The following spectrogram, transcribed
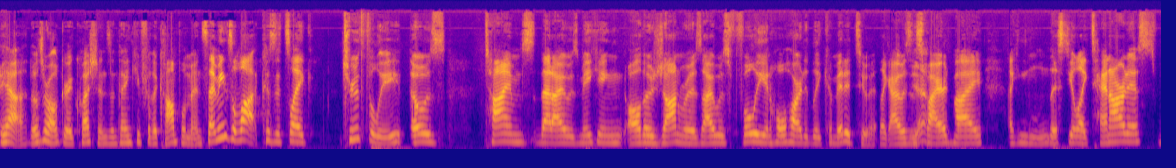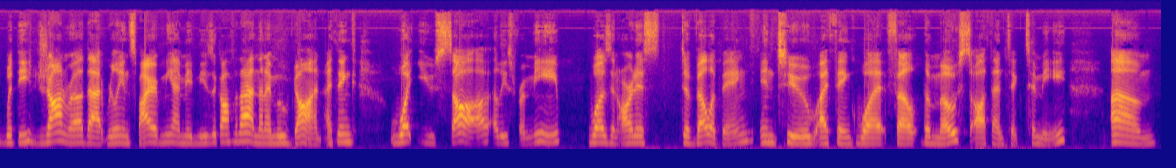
Yeah, those are all great questions, and thank you for the compliments. That means a lot because it's like, truthfully, those times that I was making all those genres, I was fully and wholeheartedly committed to it. Like I was Yeah. inspired by, I can list you like ten artists with each genre that really inspired me. I made music off of that, and then I moved on. I think what you saw, at least from me, was an artist developing into, I think, what felt the most authentic to me. Um,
